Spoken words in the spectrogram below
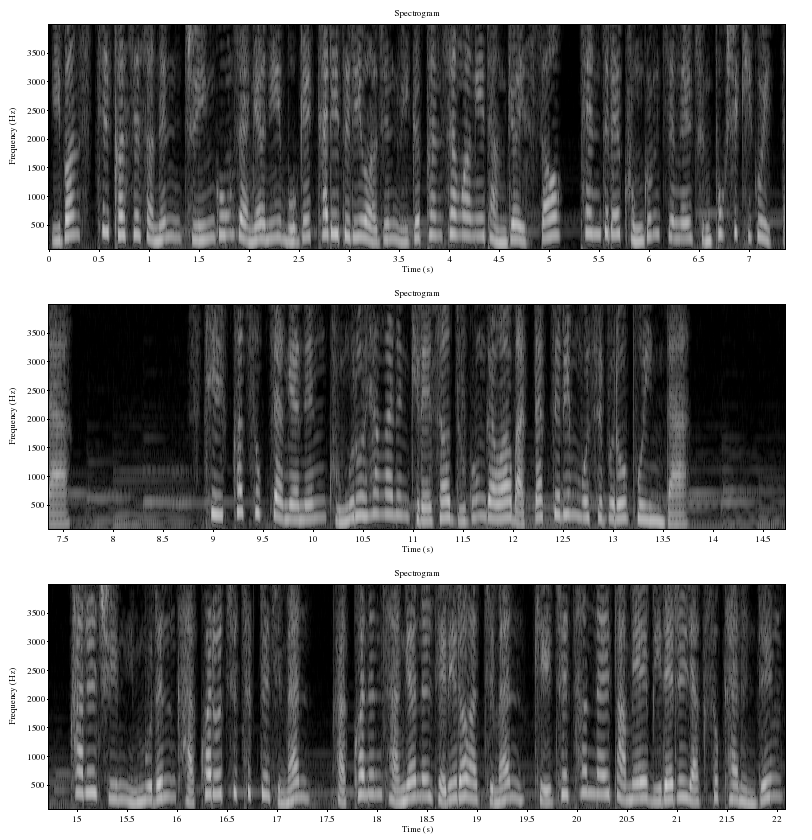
이번 스틸컷에서는 주인공 장현이 목에 칼이 드리워진 위급한 상황이 담겨 있어 팬들의 궁금증을 증폭시키고 있다. 스틸컷 속 장현은 궁으로 향하는 길에서 누군가와 맞닥뜨린 모습으로 보인다. 칼을 쥐인 인물은 각화로 추측되지만 각화는 장현을 데리러 왔지만 길체 첫날 밤에 미래를 약속하는 등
